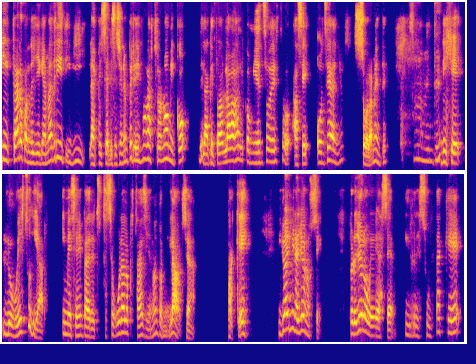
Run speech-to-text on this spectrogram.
Y claro, cuando llegué a Madrid y vi la especialización en periodismo gastronómico, de la que tú hablabas al comienzo de esto, hace 11 años solamente, solamente. dije, lo voy a estudiar. Y me decía mi padre, ¿tú estás segura de lo que estás haciendo, Antonella? O sea, ¿para qué? Y yo, ay, mira, yo no sé, pero yo lo voy a hacer. Y resulta que,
